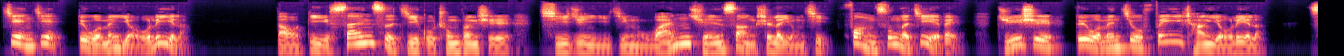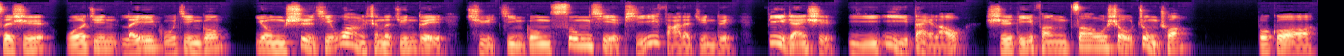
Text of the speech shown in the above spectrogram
渐渐对我们有利了。到第三次击鼓冲锋时，齐军已经完全丧失了勇气。放松了戒备，局势对我们就非常有利了。此时，我军擂鼓进攻，用士气旺盛的军队去进攻松懈疲乏的军队，必然是以逸待劳，使敌方遭受重创。不过，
